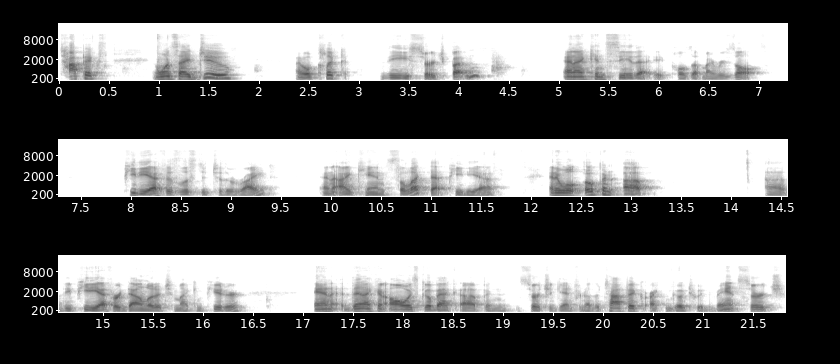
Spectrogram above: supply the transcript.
topics. And once I do, I will click the search button and I can see that it pulls up my results. PDF is listed to the right and I can select that PDF and it will open up uh, the PDF or download it to my computer. And then I can always go back up and search again for another topic, or I can go to advanced search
